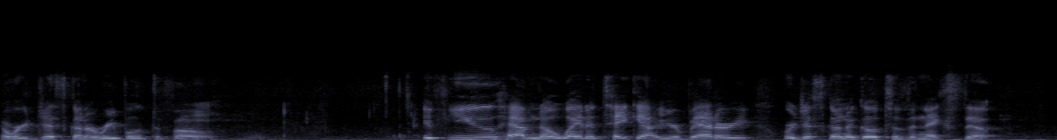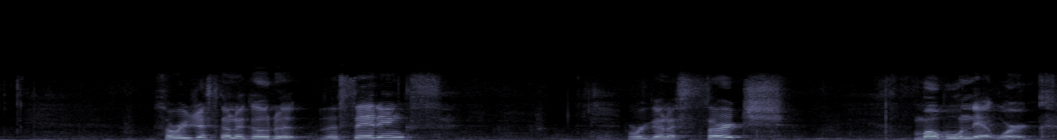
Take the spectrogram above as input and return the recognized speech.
and we're just going to reboot the phone if you have no way to take out your battery, we're just going to go to the next step. So we're just going to go to the settings. We're going to search mobile network.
